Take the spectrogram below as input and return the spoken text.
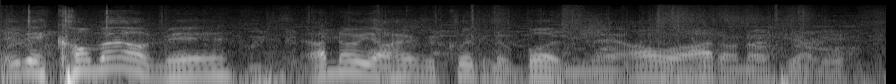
They didn't come out, man. I know y'all heard me clicking the button, man. Oh, I don't know if y'all did.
